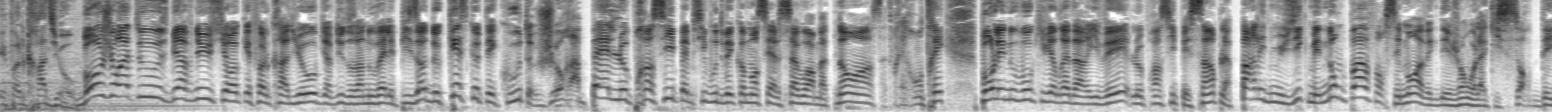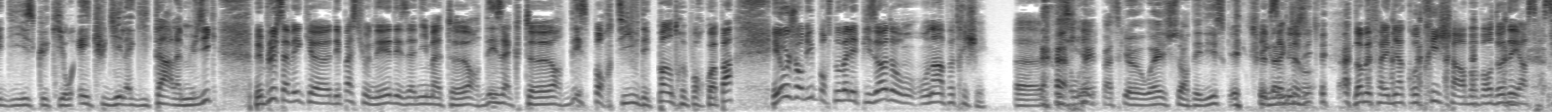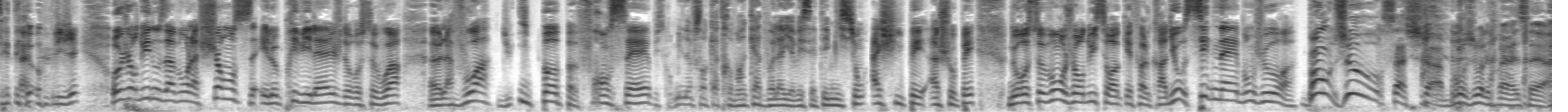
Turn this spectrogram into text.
Radio. Bonjour à tous, bienvenue sur Rock et Folk Radio, bienvenue dans un nouvel épisode de Qu'est-ce que t'écoutes? Je rappelle le principe, même si vous devez commencer à le savoir maintenant, hein, ça devrait rentrer. Pour les nouveaux qui viendraient d'arriver, le principe est simple, à parler de musique, mais non pas forcément avec des gens voilà qui sortent des disques, qui ont étudié la guitare, la musique, mais plus avec euh, des passionnés, des animateurs, des acteurs, des sportifs, des peintres, pourquoi pas. Et aujourd'hui, pour ce nouvel épisode, on a un peu triché. Euh, ouais, parce que ouais, je sors des disques et je fais de la Exactement. musique. Non mais fallait bien qu'on triche à un moment donné, hein, ça c'était obligé. Aujourd'hui nous avons la chance et le privilège de recevoir euh, la voix du hip-hop français, puisqu'en 1984 voilà il y avait cette émission HIP HOP. Nous recevons aujourd'hui sur Rock et Folk Radio Sydney, bonjour. Bonjour Sacha, bonjour les frères et sœurs.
